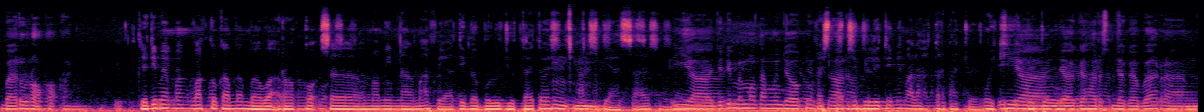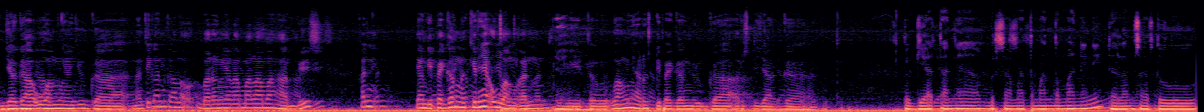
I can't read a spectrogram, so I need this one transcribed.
baru rokokan. Gitu. Jadi memang waktu kamu bawa rokok senominal maaf ya 30 juta itu mas biasa sebenarnya. Iya, jadi memang tanggung jawabnya. Responsibility ini malah terpacu. Wih, Iya, gitu. jaga harus menjaga barang, jaga uangnya juga. Nanti kan kalau barangnya lama-lama habis, kan yang dipegang akhirnya uang kan, Iya. gitu. Uangnya harus dipegang juga, harus dijaga. Gitu. Kegiatannya bersama teman-teman ini dalam satu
